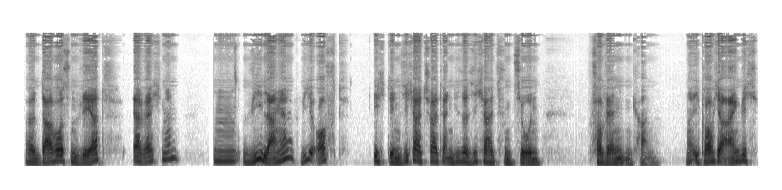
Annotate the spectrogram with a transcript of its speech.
äh, daraus einen Wert errechnen, mh, hm, wie lange, wie oft ich den Sicherheitsschalter in dieser Sicherheitsfunktion verwenden kann. Ich brauche ja eigentlich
